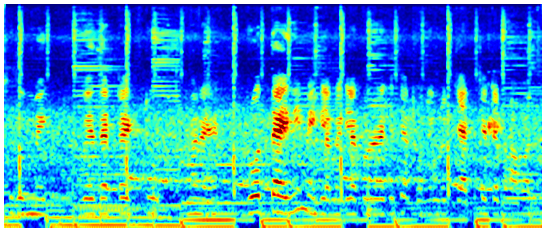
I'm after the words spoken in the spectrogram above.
শুধু মেঘ ওয়েদারটা একটু মানে রোদ দেয়নি, মেঘলা মেঘলা করে রেখেছে, আর পর্যন্ত চ্যাটচেটে ভাব আছে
